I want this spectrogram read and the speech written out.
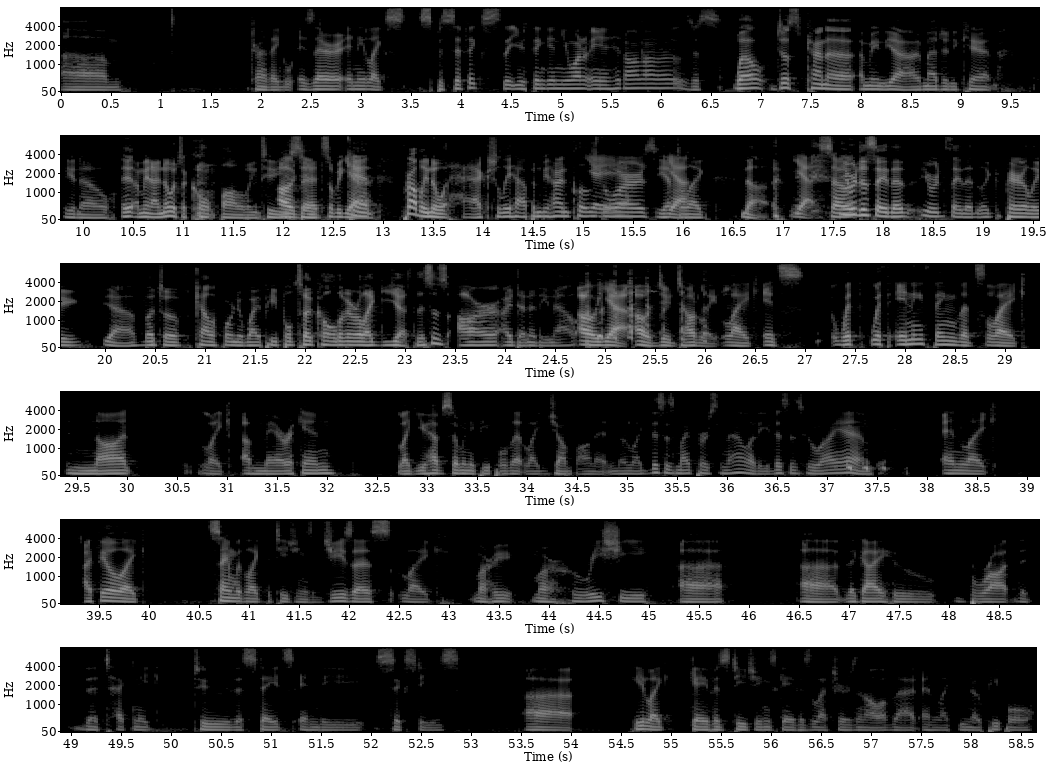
Um, I'm trying to think, is there any like s- specifics that you're thinking you want me to hit on? on? Just Well, just kind of. I mean, yeah. I imagine you can't. You know, I mean, I know it's a cult following too. You Oh, said dude, so. We yeah. can't probably know what actually happened behind closed Yeah, doors. You have Yeah. to like, no. yeah. So you were just saying that. You were saying that like apparently, yeah, a bunch of California white people took hold of it. Were like, yes, this is our identity now. oh yeah oh dude totally like it's with with anything that's like not like american like you have so many people that like jump on it and they're like this is my personality this is who i am and like i feel like same with like the teachings of jesus like maharishi uh uh the guy who brought the the technique to the states in the 60s uh he like gave his teachings, gave his lectures and all of that and like you know people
